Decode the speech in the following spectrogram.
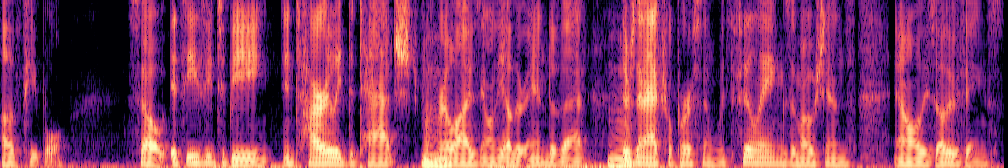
of people so it's easy to be entirely detached from Mhm. realizing on the other end of that Mhm. there's an actual person with feelings emotions and all these other things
